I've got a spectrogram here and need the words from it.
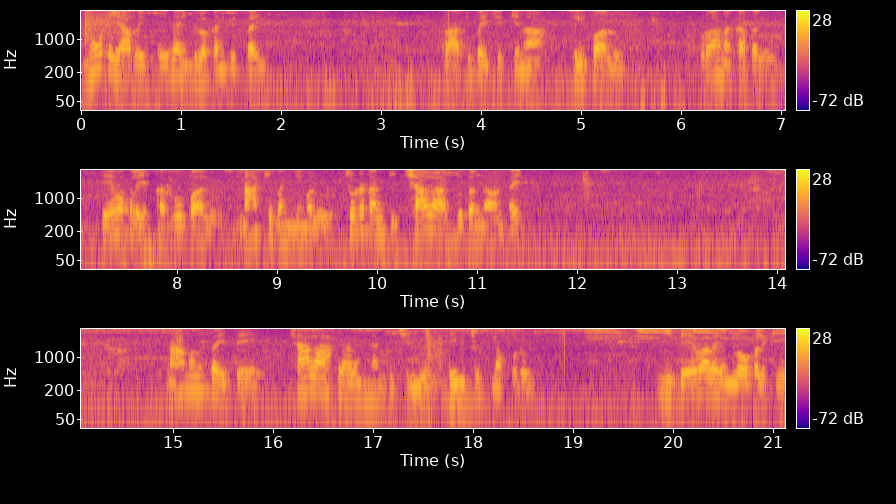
నూట యాభైకి పైగా ఇందులో కనిపిస్తాయి. రాతిపై చెక్కిన శిల్పాలు పురాణ కథలు దేవతల యొక్క రూపాలు నాట్య భంగిమలు చూడటానికి చాలా అద్భుతంగా ఉంటాయి. నా మనసు అయితే చాలా ఆహ్లాదంగా అనిపించింది దీన్ని చూసినప్పుడు. ఈ దేవాలయం లోపలికి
